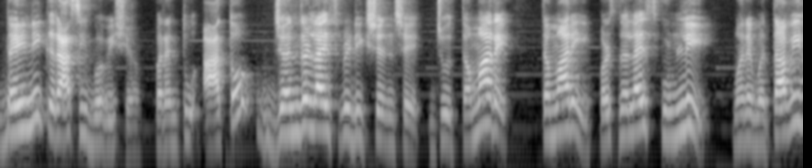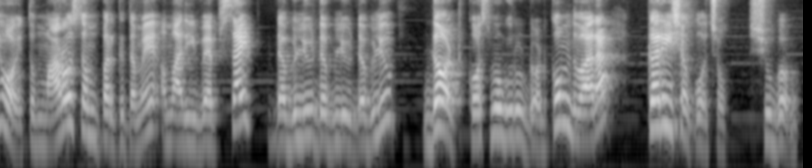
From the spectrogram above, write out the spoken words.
દૈનિક રાશિ ભવિષ્ય. પરંતુ આ તો જનરલાઇઝ પ્રિડિક્શન છે. જો તમારે તમારી પર્સનલાઇઝ કુંડલી મને બતાવી હોય તો મારો સંપર્ક તમે અમારી website W W W dot Cosmoguru dot com દ્વારા કરી શકો છો. શુભમ.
